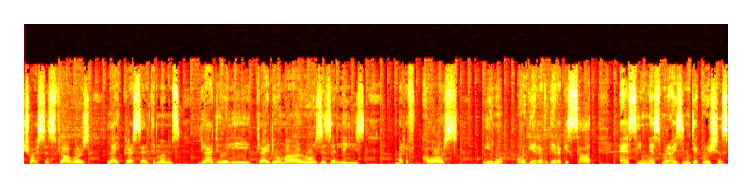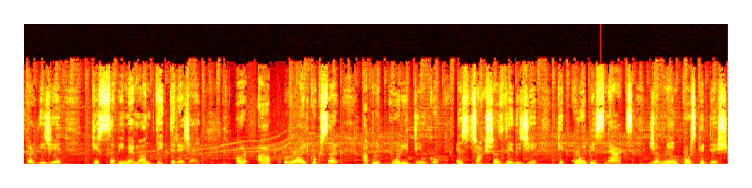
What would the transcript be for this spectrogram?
choices flowers like chrysanthemums gladioli क्लाइडोमा roses and lilies but of course you know वगैरह वगैरह के साथ ऐसी मेसमराइजिंग डेकोरेशंस कर दीजिए कि सभी मेहमान देखते रह जाएँ। और आप रॉयल कुक सर अपनी पूरी टीम को इंस्ट्रक्शंस दे दीजिए कि कोई भी स्नैक्स या मेन कोर्स की डिश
